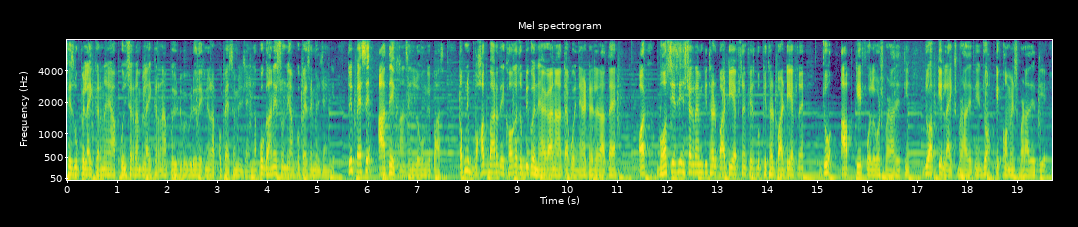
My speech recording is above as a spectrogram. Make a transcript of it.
फेसबुक पे लाइक करना है, आपको इंस्टाग्राम पे लाइक करना है, आपको यूट्यूब पे वीडियो देखने और आपको पैसे मिल जाएँगे, आपको गाने सुनने आपको पैसे मिल जाएँगे। तो ये पैसे आते कहाँ से इन लोगों के पास? तो आपने बहुत बार देखा होगा, जब भी कोई नया गाना आता है, कोई नया ट्रेलर आता है और बहुत सी ऐसी इंस्टाग्राम की थर्ड पार्टी ऐप्स हैं फेसबुक की थर्ड पार्टी ऐप्स हैं, जो आपके फॉलोअर्स बढ़ा देती हैं, जो आपके लाइक्स बढ़ा देती हैं, जो आपके कमेंट्स बढ़ा देती है।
